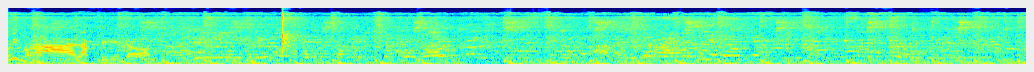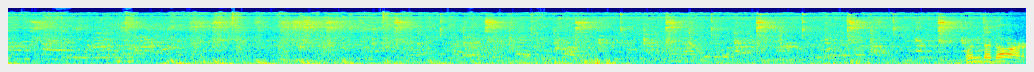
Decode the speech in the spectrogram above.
Uy, mga alak dito. Fundador.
